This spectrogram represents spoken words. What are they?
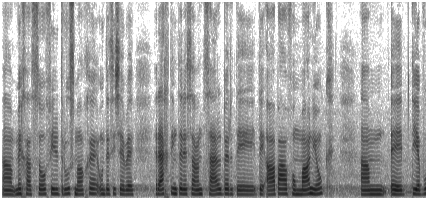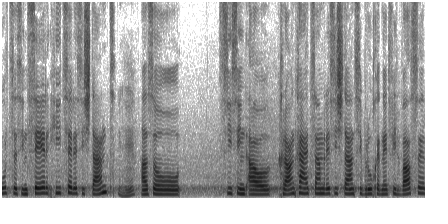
Ähm, man kann so viel daraus machen und es ist eben recht interessant selber der, der Anbau von Maniok. Ähm, äh, die Wurzeln sind sehr hitzeresistent, also sie sind auch krankheitsresistent, sie brauchen nicht viel Wasser.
